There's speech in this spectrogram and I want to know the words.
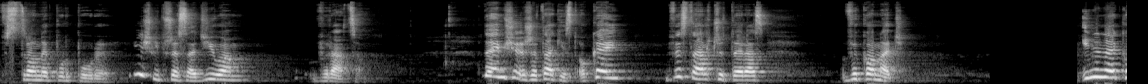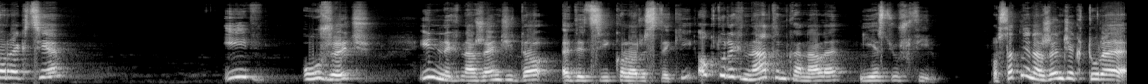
w stronę purpury. Jeśli przesadziłam, wracam. Wydaje mi się, że tak jest ok. Wystarczy teraz wykonać inne korekcje i użyć innych narzędzi do edycji kolorystyki, o których na tym kanale jest już film. Ostatnie narzędzie, które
